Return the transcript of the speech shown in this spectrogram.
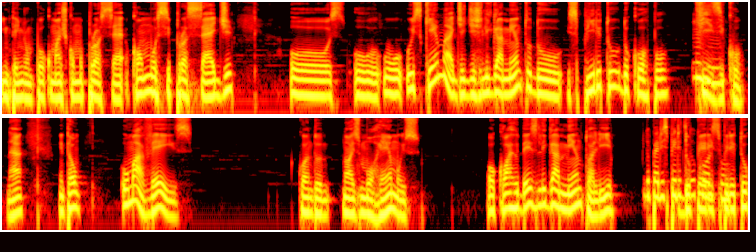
entende um pouco mais como, procede, como se procede os- o, o, o esquema de desligamento do espírito do corpo Uhum. físico, né? Então, uma vez, quando nós morremos, ocorre o desligamento ali Do perispírito do, do perispírito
